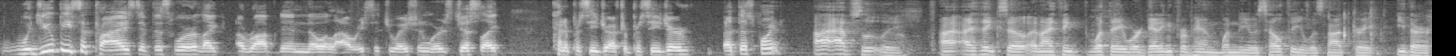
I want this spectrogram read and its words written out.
Would you be surprised if this were like a Robb Nen, Noah Lowry situation, where it's just like kind of procedure after procedure at this point? Uh, absolutely. I, I think so. And I think what they were getting from him when he was healthy was not great either.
